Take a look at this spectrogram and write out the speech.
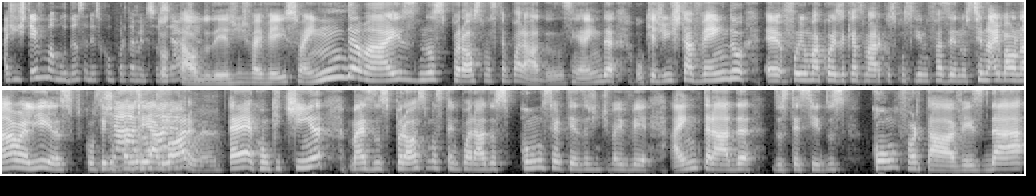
A gente teve uma mudança nesse comportamento social. Total, já? Duda. E a gente vai ver isso ainda mais nas próximas temporadas. Assim, ainda o que a gente tá vendo é, foi uma coisa que as marcas conseguiram fazer no Sinai Balnau ali, elas conseguiram Já fazer agora. agora. Né? É, com o que tinha, mas nas próximas temporadas, com certeza, a gente vai ver a entrada dos tecidos confortáveis, da.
